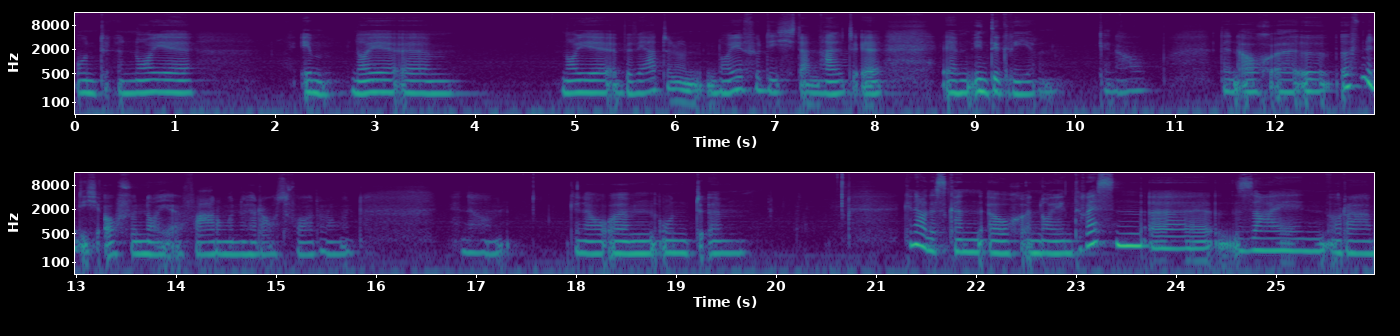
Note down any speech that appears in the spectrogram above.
und neue, eben neue, ähm, neue bewerten und neue für dich dann halt äh, äh, integrieren. Genau. Dann auch äh, öffne dich auch für neue Erfahrungen und Herausforderungen. Genau. Genau. Ähm, und ähm, Genau, das kann auch neue Interessen äh, sein oder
